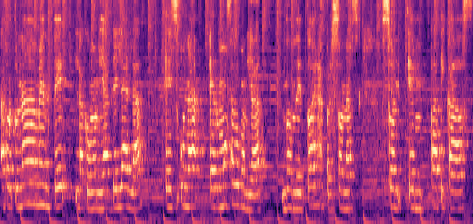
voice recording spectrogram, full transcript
afortunadamente la comunidad de Lala es una hermosa comunidad donde todas las personas son empáticas,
